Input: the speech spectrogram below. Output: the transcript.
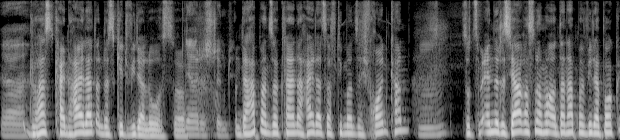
Ja. du hast kein Highlight und es geht wieder los. So. ja, das stimmt. Und da hat man so kleine Highlights, auf die man sich freuen kann. Mhm. So zum Ende des Jahres nochmal und dann hat man wieder Bock,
